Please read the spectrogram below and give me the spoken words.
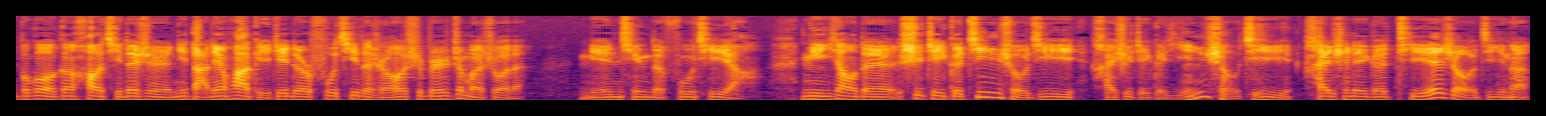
不过我更好奇的是，你打电话给这对夫妻的时候，是不是这么说的？年轻的夫妻呀。你要的是这个金手机，还是这个银手机，还是那个铁手机呢？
